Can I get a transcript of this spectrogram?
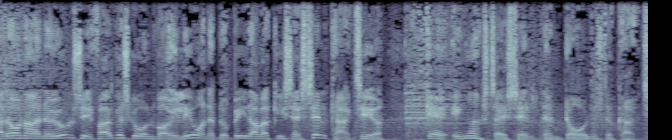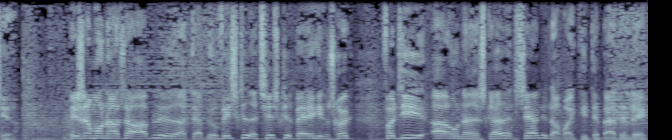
at under en øvelse i folkeskolen, hvor eleverne blev bedt om at give sig selv karakter, gav Inger sig selv den dårligste karakter. Ligesom hun også har oplevet, at der blev visket og tisket bag hendes ryg, fordi at hun havde skrevet et særligt oprigtigt debatindlæg.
